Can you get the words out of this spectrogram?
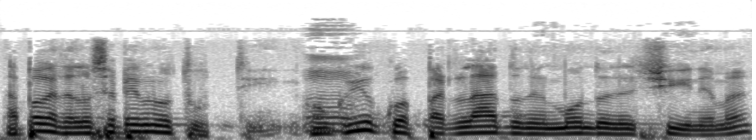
Ma poi lo sapevano tutti. Con chiunque ho parlato nel mondo del cinema, mi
